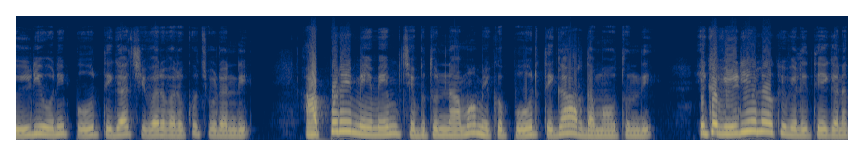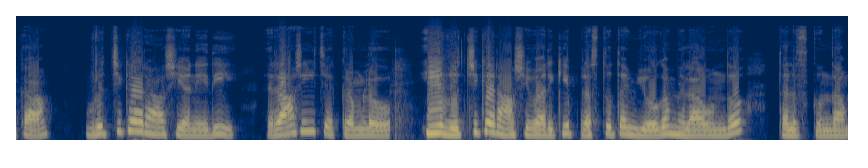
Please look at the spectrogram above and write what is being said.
వీడియోని పూర్తిగా చివరి వరకు చూడండి. అప్పుడే మేమేం చెబుతున్నామో మీకు పూర్తిగా అర్థమవుతుంది. ఇక వీడియోలోకి వెళితే గనక వృచ్చిక రాశి అనేది రాశి చక్రంలో ఈ వృచ్చిక రాశి వారికి ప్రస్తుతం యోగం ఎలా ఉందో తెలుసుకుందాం.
